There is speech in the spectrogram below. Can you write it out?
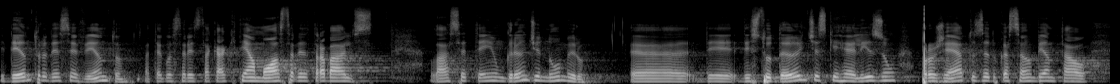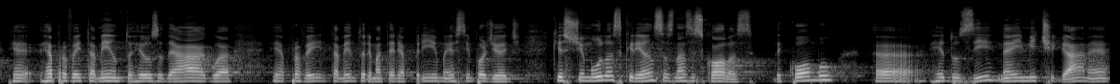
E dentro desse evento, até gostaria de destacar que tem a mostra de trabalhos. Lá você tem um grande número é, de, de, estudantes que realizam projetos de educação ambiental, re, reaproveitamento, reuso de água, reaproveitamento de matéria-prima e assim por diante, que estimula as crianças nas escolas de como uh, reduzir né, e mitigar né,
